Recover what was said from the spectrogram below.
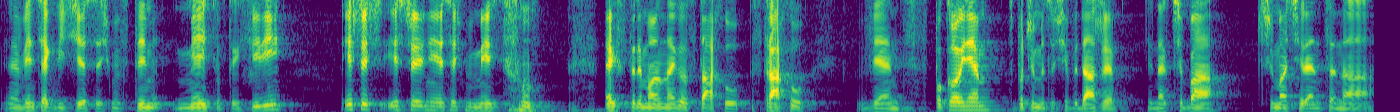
więc jak widzicie jesteśmy w tym miejscu w tej chwili. Jeszcze, jeszcze nie jesteśmy w miejscu ekstremalnego strachu, strachu, więc spokojnie, zobaczymy co się wydarzy. Jednak trzeba trzymać ręce na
